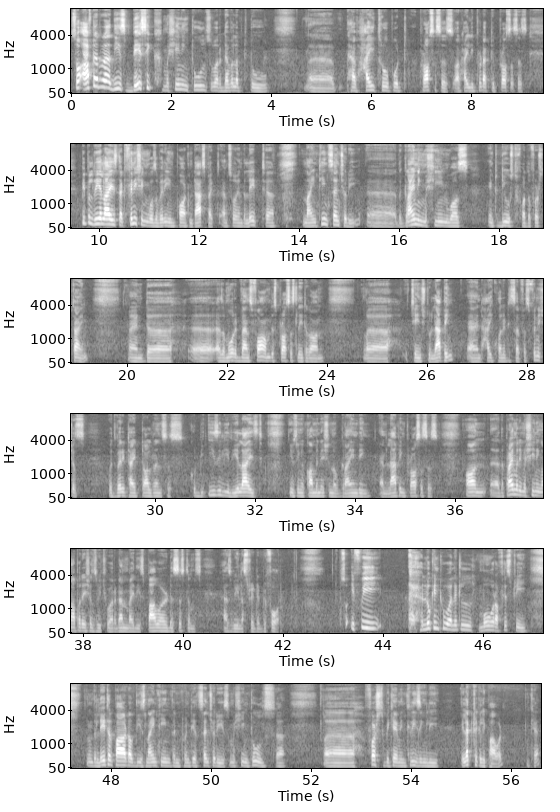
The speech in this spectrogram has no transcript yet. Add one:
So, after these basic machining tools were developed to have high throughput processes or highly productive processes, people realized that finishing was a very important aspect. And so in the late uh, 19th century uh, the grinding machine was introduced for the first time. And uh, uh, as a more advanced form this process later on uh, changed to lapping and high quality surface finishes with very tight tolerances could be easily realized using a combination of grinding and lapping processes on uh, the primary machining operations which were done by these powered systems as we illustrated before. So, if we look into a little more of history in the later part of these 19th and 20th centuries machine tools uh, uh, first became increasingly electrically powered okay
